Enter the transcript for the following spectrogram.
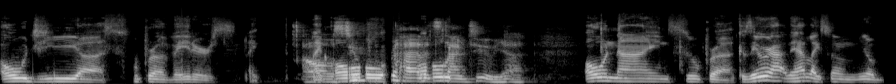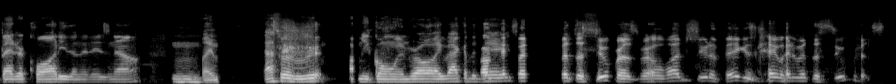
OG uh Supra Vaders, like Oh, Like, Supra oh, had its oh. time too. Yeah. 09 Supra because they were they had like some you know better quality than it is now. Mhm. That's what really got me going, bro. Like back in the Okay, days. went with the Supras, bro. One shoe the biggest guy went with the Supras.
